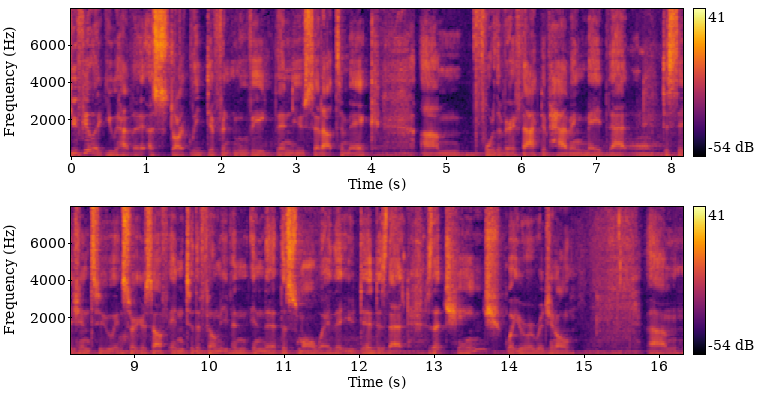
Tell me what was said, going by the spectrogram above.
Do you feel that you have a, a starkly different movie than you set out to make, um, for the very fact of having made that decision to insert yourself into the film, even in the, the small way that you did? Does that does that change what your original um,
